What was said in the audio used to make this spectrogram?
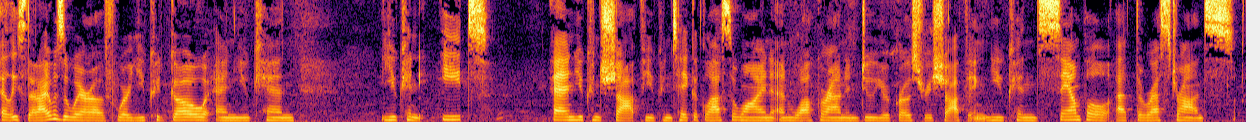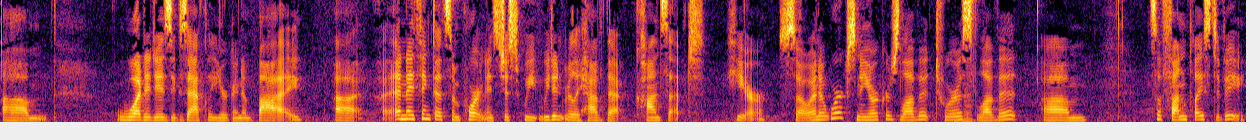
at least that I was aware of, where you could go and you can you can eat and you can shop. You can take a glass of wine and walk around and do your grocery shopping. You can sample at the restaurants um, what it is exactly you're going to buy. Uh, and I think that's important. It's just we, we didn't really have that concept here. So, and it works. New Yorkers love it. Tourists love it. Um, it's a fun place to be.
